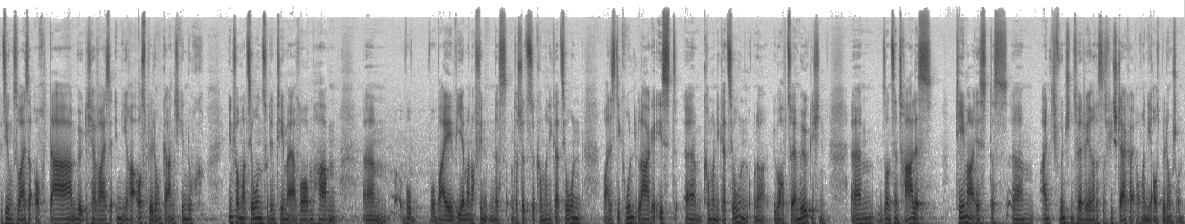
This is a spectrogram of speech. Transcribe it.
beziehungsweise auch da möglicherweise in ihrer Ausbildung gar nicht genug Informationen zu dem Thema erworben haben, ähm, wo, Wobei wir immer noch finden, dass unterstützte Kommunikation, weil es die Grundlage ist, ähm, Kommunikation oder überhaupt zu ermöglichen, ähm, so ein zentrales Thema ist, das ähm, eigentlich wünschenswert wäre, dass das viel stärker auch in die Ausbildung schon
